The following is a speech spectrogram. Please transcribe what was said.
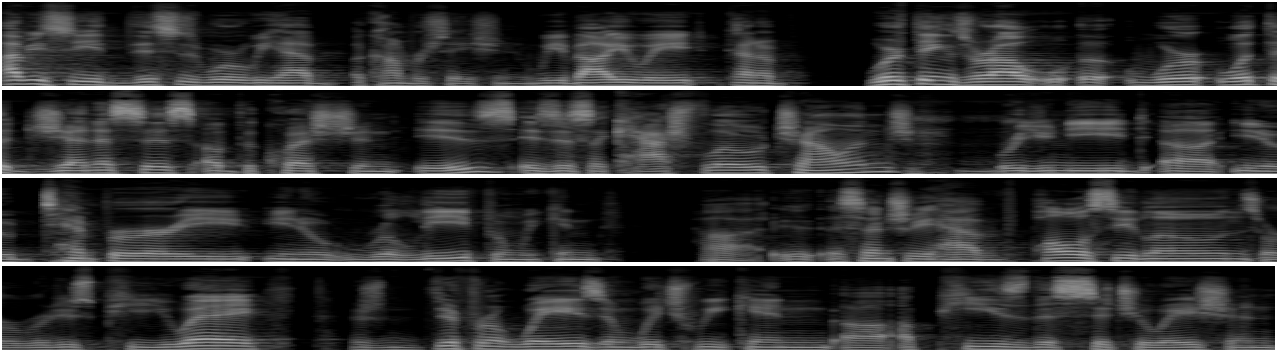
Obviously, this is where we have a conversation. We evaluate kind of where things are out, uh, where, what the genesis of the question is. Is this a cash flow challenge mm-hmm. where you need, uh, you know, temporary, you know, relief, and we can uh, essentially have policy loans or reduce PUA. There's different ways in which we can uh, appease this situation.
